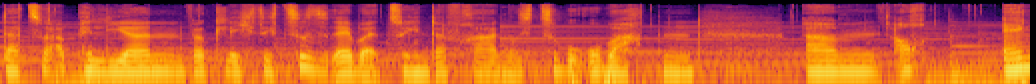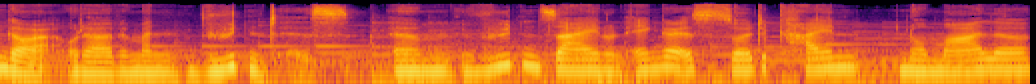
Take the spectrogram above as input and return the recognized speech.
dazu appellieren, wirklich sich zu selber zu hinterfragen, sich zu beobachten. Ähm, auch Anger oder wenn man wütend ist. Ähm, wütend sein und Anger ist, sollte kein normale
